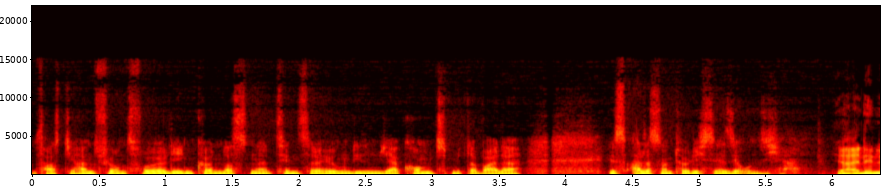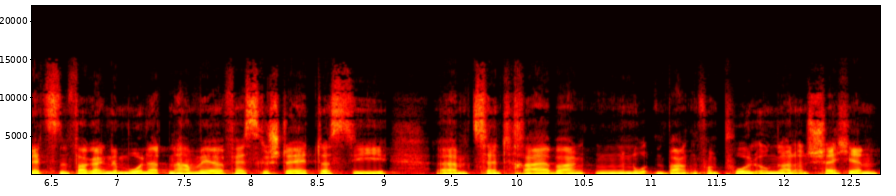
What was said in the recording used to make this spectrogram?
fast die Hand für uns Feuer legen können, dass eine Zinserhöhung in diesem Jahr kommt. Mittlerweile ist alles natürlich sehr, sehr unsicher. Ja, in den letzten vergangenen Monaten haben wir ja festgestellt, dass die ähm, Zentralbanken, Notenbanken von Polen, Ungarn und Tschechien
